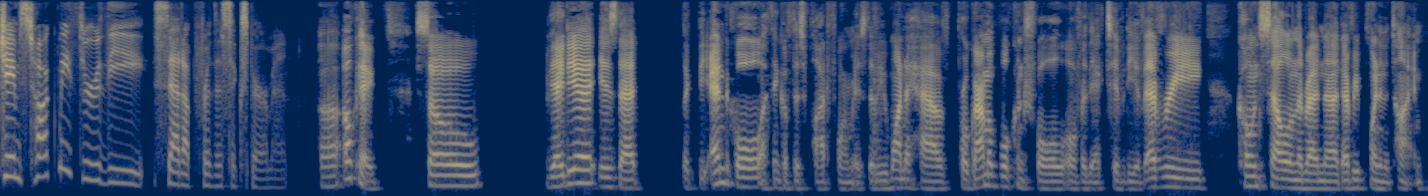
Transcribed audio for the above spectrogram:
James, talk me through the setup for this experiment. Uh, okay. So the idea is that like the end goal, I think, of this platform is that we want to have programmable control over the activity of every cone cell in the retina at every point in the time.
